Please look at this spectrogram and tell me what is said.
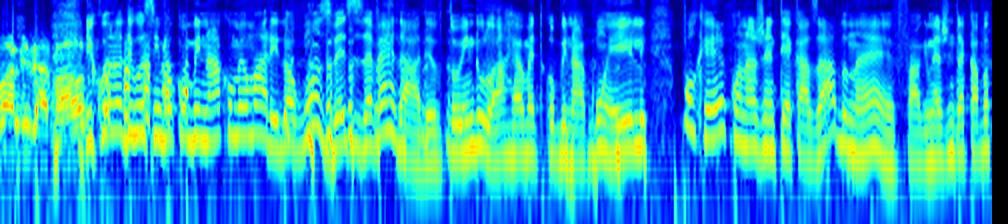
Vou ali já volto. E quando eu digo assim, vou combinar com meu marido, algumas vezes é verdade. Eu tô indo lá realmente combinar com ele, porque quando a gente é casado, né, Fagner, a gente acaba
